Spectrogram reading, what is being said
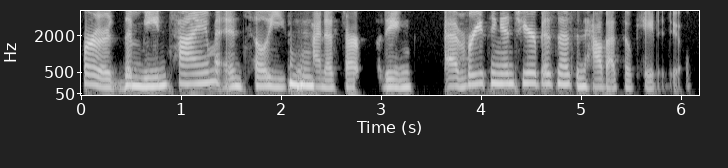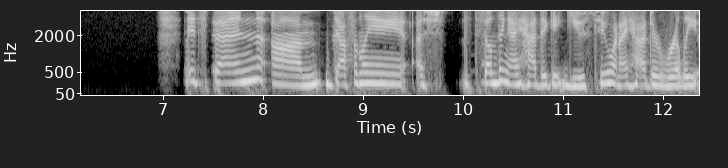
for the meantime until you can mm-hmm. kind of start putting everything into your business and how that's okay to do. It's been um, definitely sh- something I had to get used to, and I had to really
